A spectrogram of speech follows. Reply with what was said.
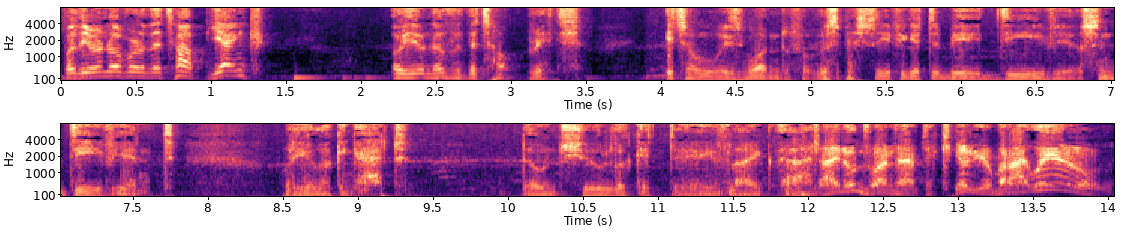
Whether you're an over the top Yank or you're an over the top Brit, it's always wonderful, especially if you get to be devious and deviant. What are you looking at? Don't you look at Dave like that. I don't want to have to kill you, but I will.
